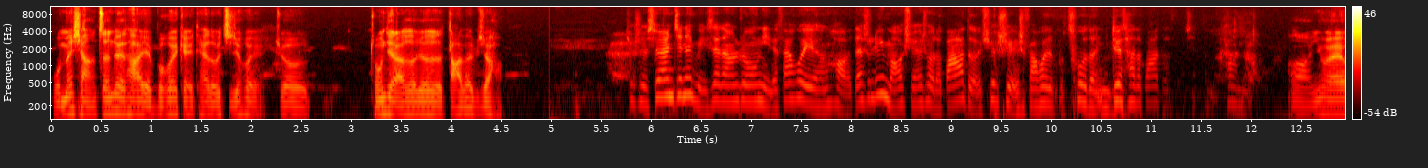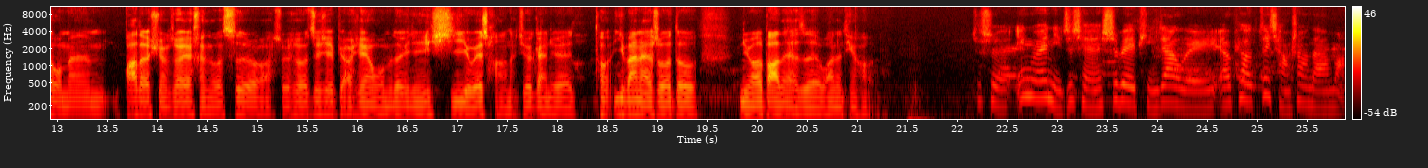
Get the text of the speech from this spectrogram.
我们想针对他也不会给太多机会，就总体来说就是打得比较好。就是虽然今天比赛当中你的发挥也很好，但是绿毛选手的巴德确实也是发挥的不错的。你对他的巴德怎么看呢？啊，因为我们巴德选出也很多次了吧，所以说这些表现我们都已经习以为常了，就感觉通一般来说都绿毛巴德还是玩的挺好的。就是因为你之前是被评价为 LPL 最强上单嘛，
